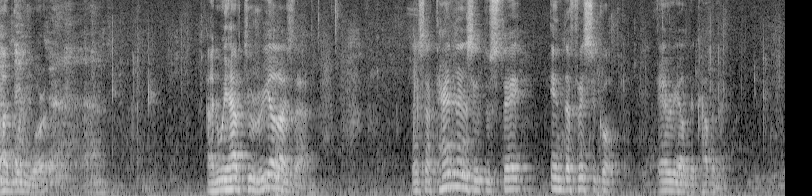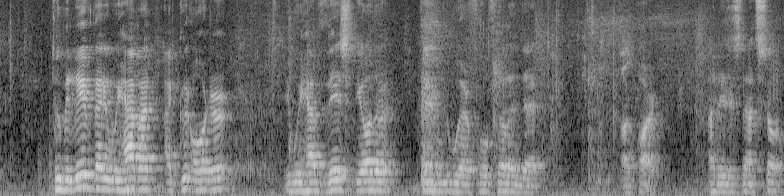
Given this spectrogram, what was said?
outward work. And we have to realize that. There's a tendency to stay in the physical area of the covenant. To believe that if we have a, a good order, if we have this, the other, then we are fulfilling the, our part. And it is not so.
